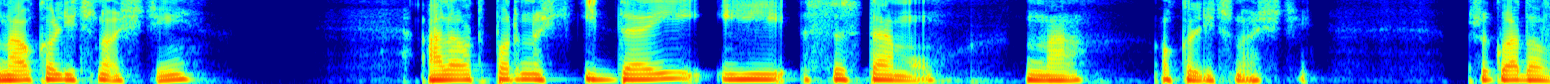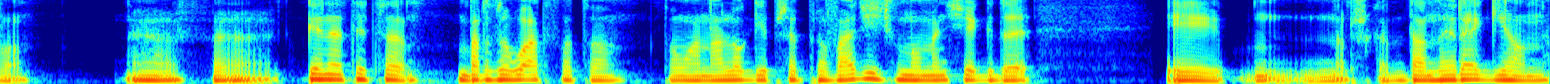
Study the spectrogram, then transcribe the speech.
na okoliczności, ale odporność idei i systemu na okoliczności. Przykładowo, e, w genetyce bardzo łatwo to, tą analogię przeprowadzić w momencie, gdy na przykład dany region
